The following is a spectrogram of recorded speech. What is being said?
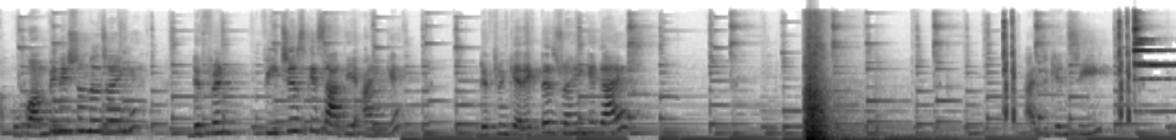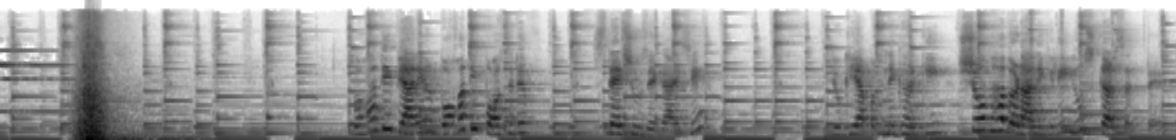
आपको कॉम्बिनेशन मिल जाएँगे डिफरेंट फीचर्स के साथ ये आएँगे डिफरेंट कैरेक्टर्स रहेंगे guys as you can see बहुत ही प्यारे और बहुत ही पॉजिटिव स्टेचूज है गाइस ये। जो कि आप अपने घर की शोभा बढ़ाने के लिए यूज़ कर सकते हैं।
